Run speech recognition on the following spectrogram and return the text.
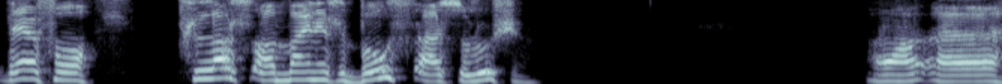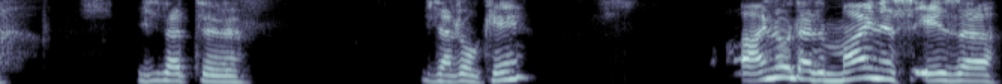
Therefore, plus or minus both are solution. Or, uh, is that uh, is that okay? I know that minus is a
